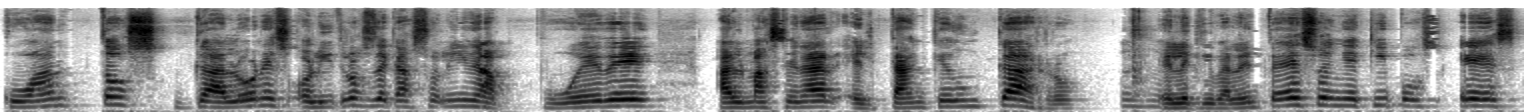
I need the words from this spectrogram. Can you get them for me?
cuántos galones o litros de gasolina puede almacenar el tanque de un carro, el equivalente a eso en equipos es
